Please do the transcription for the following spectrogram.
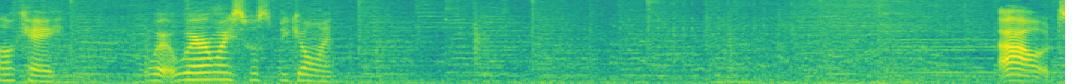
Okay, where where am I supposed to be going? Out.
